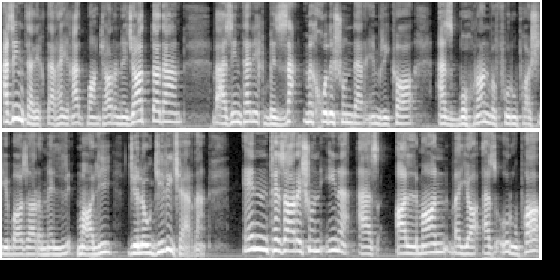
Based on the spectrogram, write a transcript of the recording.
از این طریق در حقیقت بانک ها رو نجات دادن و از این طریق به زعم خودشون در امریکا از بحران و فروپاشی بازار مالی جلوگیری کردند انتظارشون اینه از آلمان و یا از اروپا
